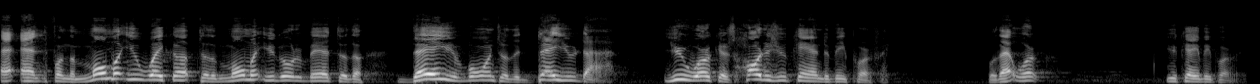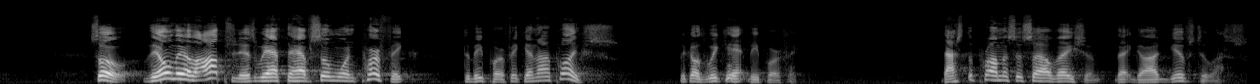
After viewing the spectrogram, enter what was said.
and, from the moment you wake up to the moment you go to bed to the day you're born to the day you die, you work as hard as you can to be perfect. Will that work? You can't be perfect. So, the only other option is we have to have someone perfect to be perfect in our place because we can't be perfect. That's the promise of salvation that God gives to us.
